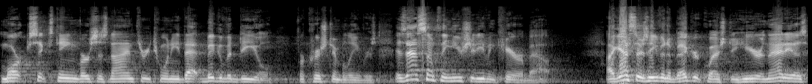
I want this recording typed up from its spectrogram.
Mark 16, verses 9 through 20, that big of a deal for Christian believers? Is that something you should even care about? I guess there's even a bigger question here, and that is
